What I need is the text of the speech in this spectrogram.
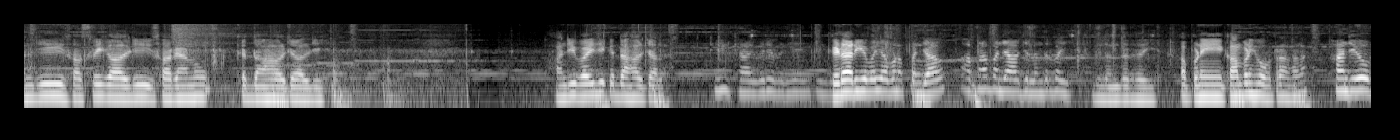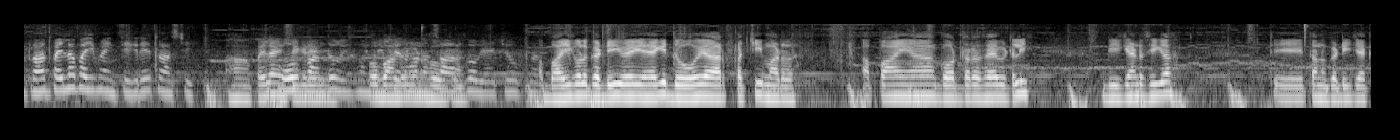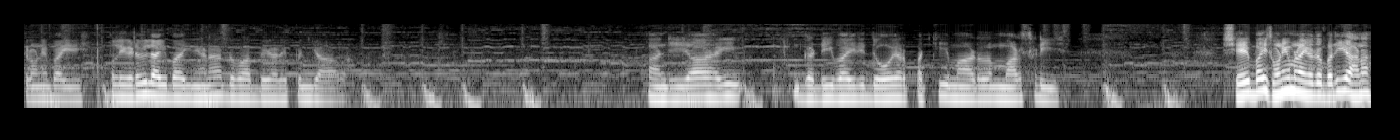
ਹਾਂਜੀ ਸਤਿ ਸ੍ਰੀ ਅਕਾਲ ਜੀ ਸਾਰਿਆਂ ਨੂੰ। ਕਿੱਦਾਂ ਹਾਲ ਚਾਲ ਜੀ? ਹਾਂਜੀ ਬਾਈ ਜੀ ਕਿੱਦਾਂ ਹਾਲ ਚਾਲ ਠੀਕ ਠਾਕ ਵੀਰੇ ਵਧੀਆ ਜੀ? ਕਿਹੜਾ ਏਰੀਆ ਬਾਈ ਆਪਣਾ? ਪੰਜਾਬ? ਆਪਣਾ ਪੰਜਾਬ ਜਲੰਧਰ ਭਾਈ ਜਲੰਧਰ ਹੈ ਜੀ। ਆਪਣੀ ਕੰਪਨੀ ਹੋਪ ਟਰਾਂਸ ਹੈ ਨਾ? ਹਾਂਜੀ ਉਹ ਟਰਾਂਸ ਪਹਿਲਾਂ ਭਾਈ ਮੈਂ ਇੰਟੀਗ੍ਰੇਟ ਟਰਾਂਸ ਚ ਹਾਂ ਪਹਿਲਾਂ ਉਹ ਇੰਟੀਗ੍ਰੇਟ ਬੰਦ ਹੋ ਗਈ ਉਹ ਬੰਦ ਹੋ ਹੋਪ ਟਰਾਂਸ ਹੋ ਗਿਆ ਬਾਈ ਕੋਲ ਗੱਡੀ ਹੋਈ ਹੈਗੀ 2025 ਮਾਡਲ। ਆਪਾਂ ਆਏ ਆ ਗੁਰਦੁਆਰਾ ਸਾਹਿਬ ਇਟਲੀ ਵੀਕਐਂਡ ਸੀਗਾ। ਤੇ ਤੁਹਾਨੂੰ ਗੱਡੀ ਚੈੱਕ ਕਰਾਉਣੀ ਬਾਈ ਦੀ। ਪਲੇਟ ਵੀ ਲਾਈ ਬਾਈ ਨੇ ਹਨਾ ਦਬਾਬੇ ਵਾਲੇ ਪੰਜਾਬ। ਹਾਂਜੀ ਆ ਹੈਗੀ ਗੱਡੀ ਬਾਈ ਦੀ 2025 ਮਾਡਲ ਮਰਸਡੀਜ਼। ਸ਼ੇਪ ਬਾਈ ਸੋਹਣੀ ਬਣਾਈ ਉਹ ਵਧੀਆ ਹਨਾ।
